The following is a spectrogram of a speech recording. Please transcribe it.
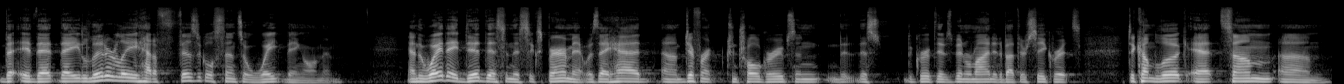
that, that they literally had a physical sense of weight being on them. And the way they did this in this experiment was they had um, different control groups, and this the group that has been reminded about their secrets to come look at some um,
